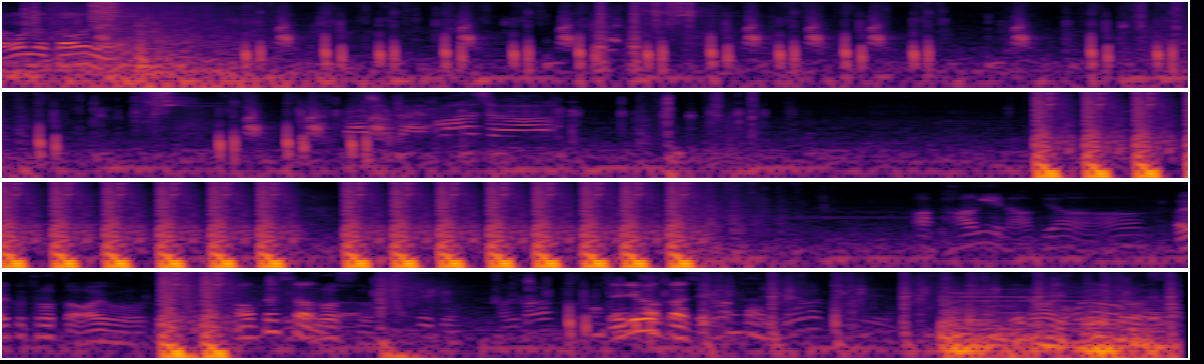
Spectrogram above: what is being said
저건도 다운이야 아 방이나 미안 아 아이고 들었다. 아이고 방 패스 들었어 한다. 들었어. 세개 방이 받았어. 내리막까지? 내리막까지 내리막까지. 내려막이 삐 들었어.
